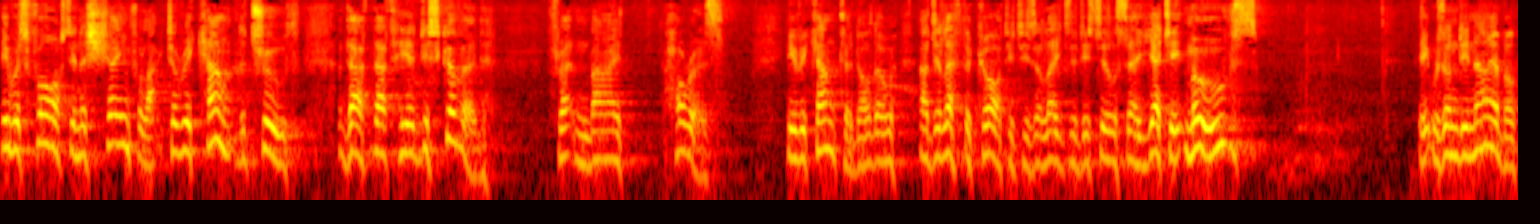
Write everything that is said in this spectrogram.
He was forced in a shameful act to recant the truth that, that he had discovered, threatened by horrors. He recanted, although as he left the court, it is alleged that he still said, Yet it moves. It was undeniable.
